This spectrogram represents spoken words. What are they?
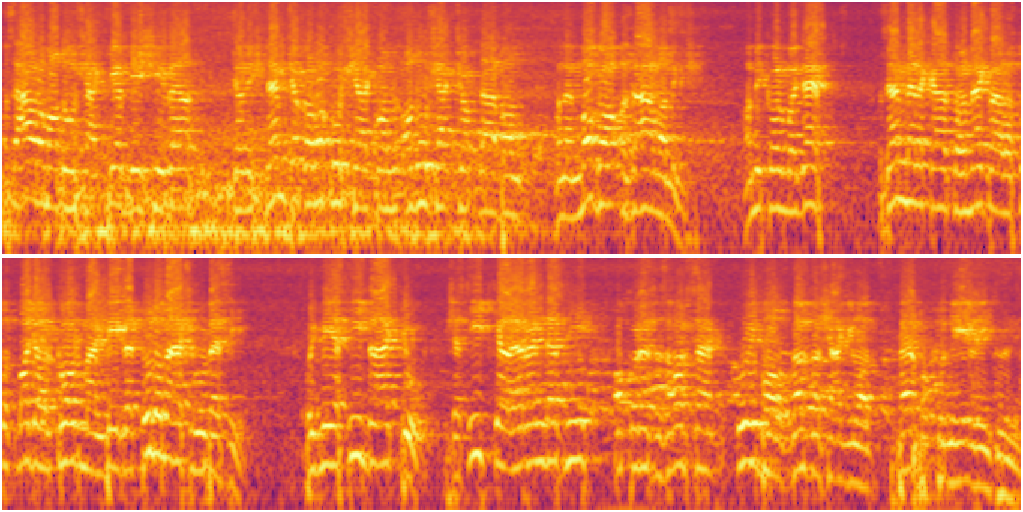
az államadóság kérdésével, ugyanis nem csak a lakosság van adóságcsapdában, hanem maga az állam is. Amikor majd ezt az emberek által megválasztott magyar kormány végre tudomásul veszi, hogy mi ezt így látjuk, és ezt így kell elrendezni, akkor ez az ország újból gazdaságilag fel fog tudni élénkülni.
